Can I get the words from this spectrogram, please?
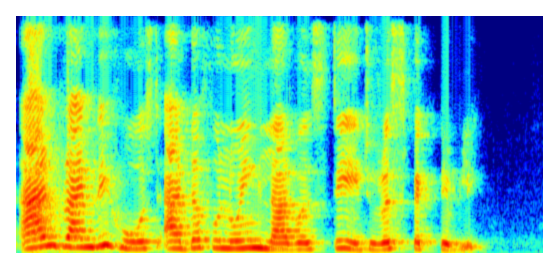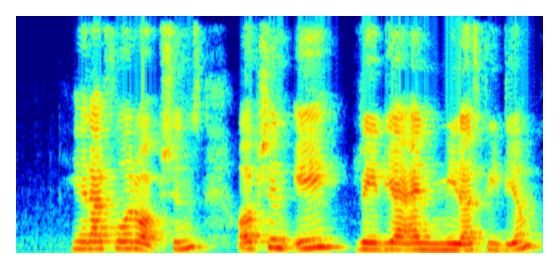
and primary host at the following larval stage respectively. Here are four options. Option A, redia and miracidium.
